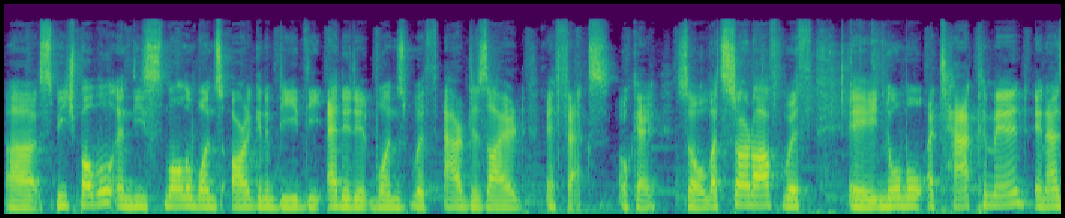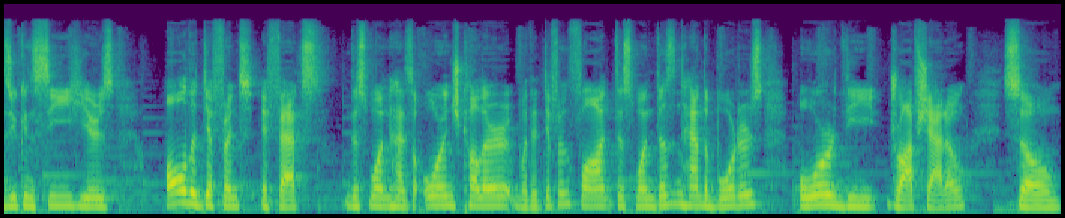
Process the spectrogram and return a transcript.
uh, speech bubble and these smaller ones are to be the edited ones with our desired effects. Okay, so let's start off with a normal attack command and as you can see here's all the different effects. This one has the orange color with a different font. This one doesn't have the borders or the drop shadow. So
